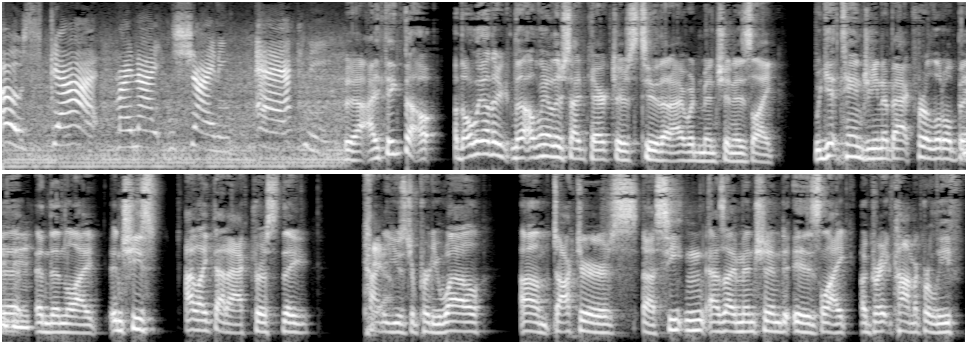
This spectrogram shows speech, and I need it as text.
Oh, Scott, my knight in shining acne. Yeah, I think the the only other the only other side characters too that I would mention is like we get Tangina back for a little bit, Mhm. and then like and she's I like that actress. They kind of Yeah. used her pretty well. Um, Doctor uh, Seaton, as I mentioned, is like a great comic relief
